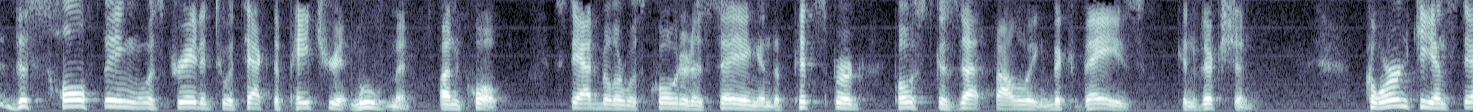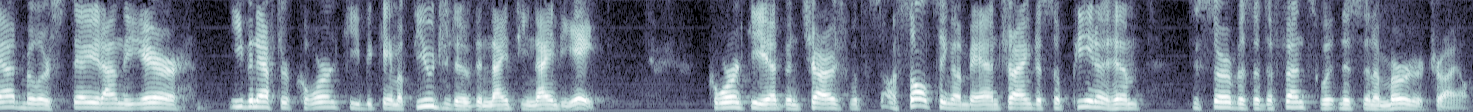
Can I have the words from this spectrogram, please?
this whole thing was created to attack the Patriot movement, unquote. Stadtmiller was quoted as saying in the Pittsburgh Post Gazette following McVeigh's conviction. Koernke and Stadtmiller stayed on the air even after Koernke became a fugitive in 1998. Koernke had been charged with assaulting a man trying to subpoena him to serve as a defense witness in a murder trial.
